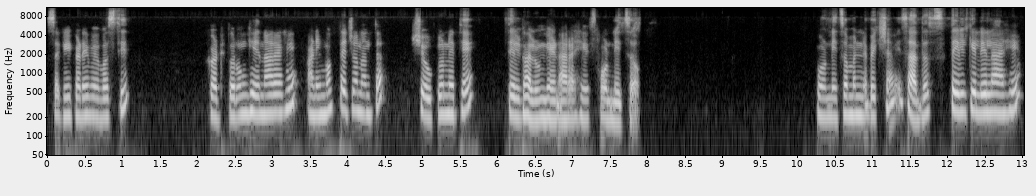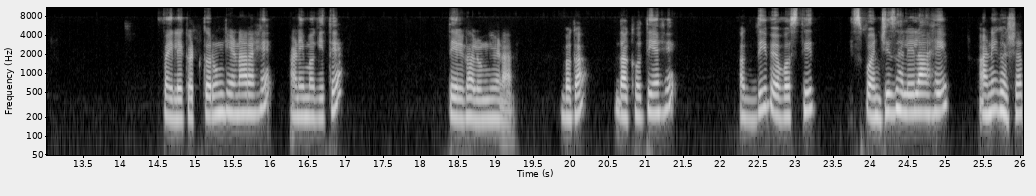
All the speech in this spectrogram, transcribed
सगळीकडे व्यवस्थित कट करून घेणार आहे आणि मग त्याच्यानंतर शेवटून येथे तेल घालून घेणार आहे फोडणीचं. फोडणीचं म्हणण्यापेक्षा मी साधंच तेल केलेलं आहे. पहिले कट करून घेणार आहे आणि मग इथे तेल घालून घेणार. बघा दाखवते आहे. अगदी व्यवस्थित स्पंजी झालेला आहे. आणि घशात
